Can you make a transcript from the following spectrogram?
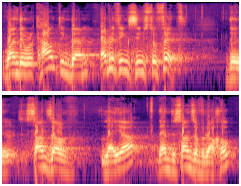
when they were counting them, everything seems to fit. The sons of Leah, then the sons of Rachel,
